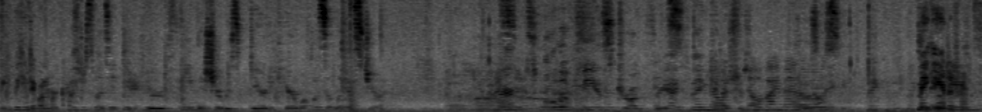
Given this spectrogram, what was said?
we- we can do one more I question. just was, if your theme this year was Dare to Care, what was it last year? Remember, All of me is drug free, I think. No, it's just- Novi Meadows. Making a difference.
